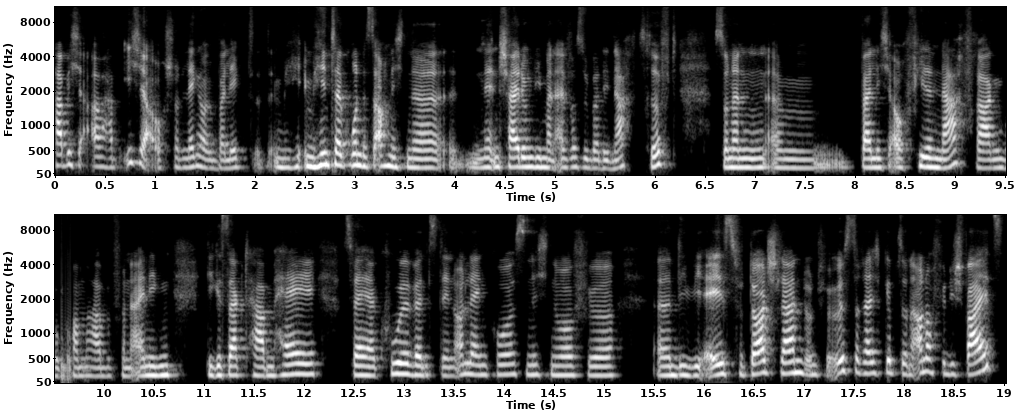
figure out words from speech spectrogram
habe ich, hab ich ja auch schon länger überlegt, im, im, Hintergrund ist auch nicht eine, eine, Entscheidung, die man einfach so über die Nacht trifft, sondern ähm, weil ich auch viele Nachfragen bekommen habe von einigen, die gesagt haben, hey, es wäre ja cool, wenn es den Online-Kurs nicht nur für äh, die VAs für Deutschland und für Österreich gibt, sondern auch noch für die Schweiz.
